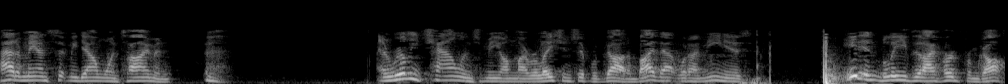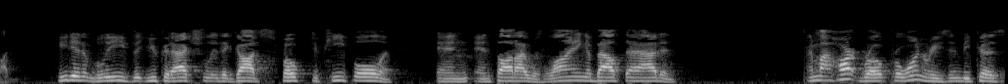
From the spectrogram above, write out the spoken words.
I had a man sit me down one time and and really challenged me on my relationship with God. And by that, what I mean is, he didn't believe that I heard from God. He didn't believe that you could actually, that God spoke to people and, and, and thought I was lying about that. And, and my heart broke for one reason, because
